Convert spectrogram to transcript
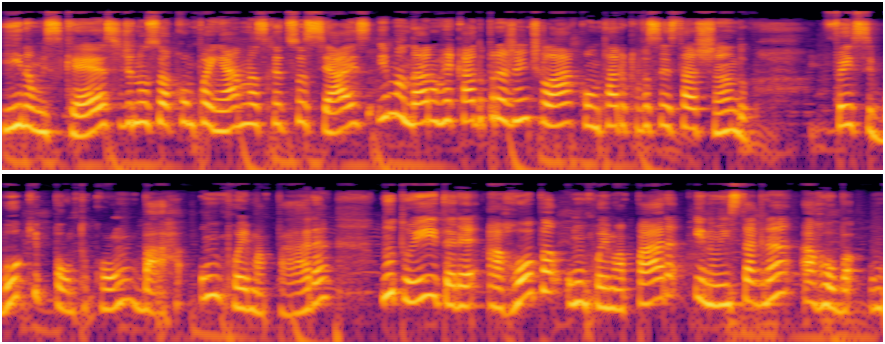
E não esquece de nos acompanhar nas redes sociais e mandar um recado pra gente lá, contar o que você está achando facebook.com barra para, no Twitter é arroba para e no Instagram arroba um.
